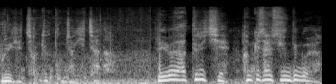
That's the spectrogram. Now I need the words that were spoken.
우리에게 청력통장 있잖아. 내면 아트리치에 함께 살 수 있는 거야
